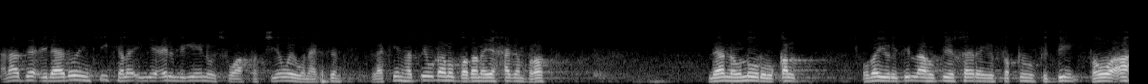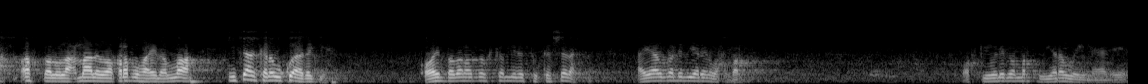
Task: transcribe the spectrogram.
manaa dee cibaadooyinkii kale iyo cilmigii inuu iswaafajiyo way wanaagsanta laakiin haddii u dhan u badanayo xaggan barota liannahu nuur lqalb waman yurid illaahu bihi khayra yufaqihu fi ddiin fahuwa afdal acmaali waaqrabuha ila allah insaankana wuu ku adag yahay oo in badanoo dad kamida tukashada ayaa uga dhib yar in wax barto qofkii weliba markuu yaro weynaade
